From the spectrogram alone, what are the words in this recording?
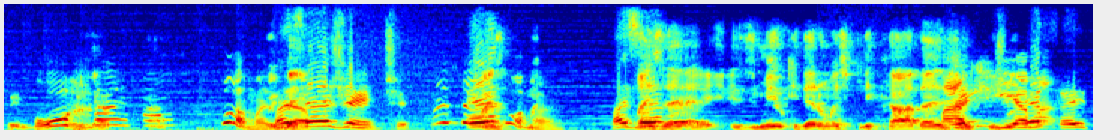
Foi porra, foi- Pô, mas, Mas é, gente. é, mas- porra. Mas, Mas é. é, eles meio que deram uma explicada. Magia, ma- perfeito.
